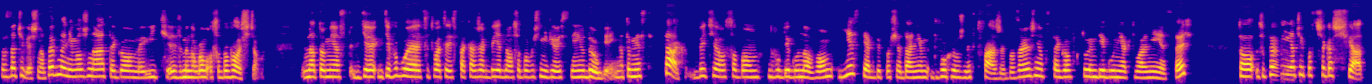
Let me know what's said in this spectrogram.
To znaczy, wiesz, na pewno nie można tego mylić z mnogą osobowością. Natomiast gdzie, gdzie w ogóle sytuacja jest taka, że jakby jedna osobowość nie wie o istnieniu drugiej. Natomiast tak, bycie osobą dwubiegunową jest jakby posiadaniem dwóch różnych twarzy, bo zależnie od tego, w którym biegunie aktualnie jesteś, to zupełnie inaczej postrzegasz świat.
